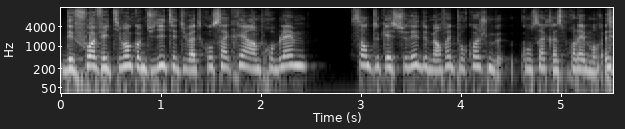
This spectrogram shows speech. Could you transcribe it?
des fois effectivement comme tu dis tu vas te consacrer à un problème sans te questionner de mais en fait pourquoi je me consacre à ce problème en fait?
